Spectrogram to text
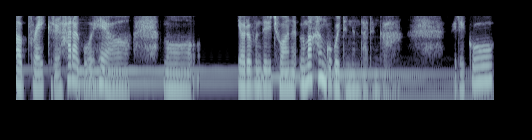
a break를 하라고 해요. 뭐 여러분들이 좋아하는 음악 한 곡을 듣는다든가 그리고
